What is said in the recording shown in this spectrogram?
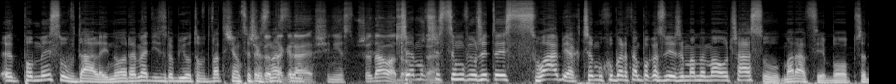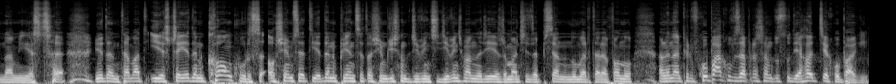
e, pomysłów dalej? No Remedy zrobiło to w Czego 2016. ta gra się nie sprzedała Czemu dobrze? wszyscy mówią, że to jest słabiak? Czemu Hubert nam pokazuje, że mamy mało czasu? Ma rację, bo przed nami jeszcze jeden temat i jeszcze jeden konkurs 801 589 9. Mam nadzieję, że macie zapisany numer telefonu, ale najpierw chłopaków zapraszam do studia. Chodźcie chłopaki.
